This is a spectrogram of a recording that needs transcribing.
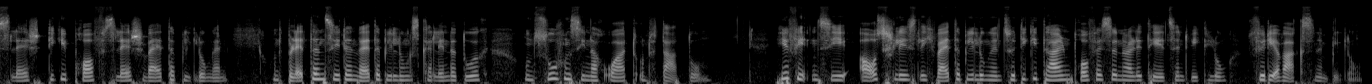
slash digiprof slash Weiterbildungen und blättern Sie den Weiterbildungskalender durch und suchen Sie nach Ort und Datum. Hier finden Sie ausschließlich Weiterbildungen zur digitalen Professionalitätsentwicklung für die Erwachsenenbildung.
